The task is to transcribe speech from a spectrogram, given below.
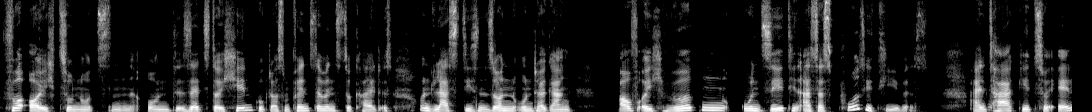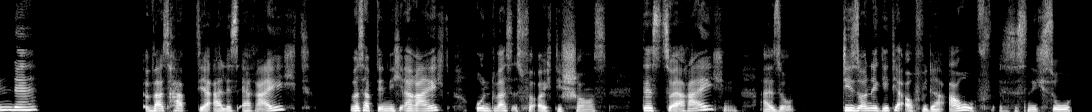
für euch zu nutzen und setzt euch hin, guckt aus dem Fenster, wenn es zu kalt ist und lasst diesen Sonnenuntergang auf euch wirken und seht ihn als das Positives. Ein Tag geht zu Ende. Was habt ihr alles erreicht? Was habt ihr nicht erreicht? Und was ist für euch die Chance, das zu erreichen? Also, die Sonne geht ja auch wieder auf. Es ist nicht so,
